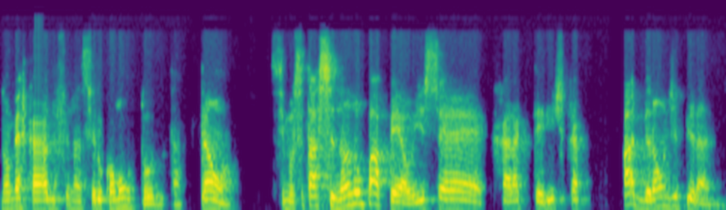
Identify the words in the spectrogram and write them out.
no mercado financeiro como um todo. Tá? Então, se você está assinando um papel, isso é característica padrão de pirâmide.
